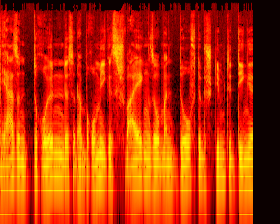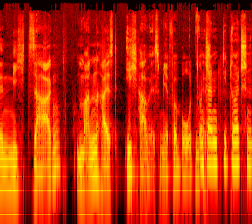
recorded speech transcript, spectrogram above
ja, so ein dröhnendes oder brummiges Schweigen, so man durfte bestimmte Dinge nicht sagen. Mann heißt, ich habe es mir verboten. Und dann die Deutschen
